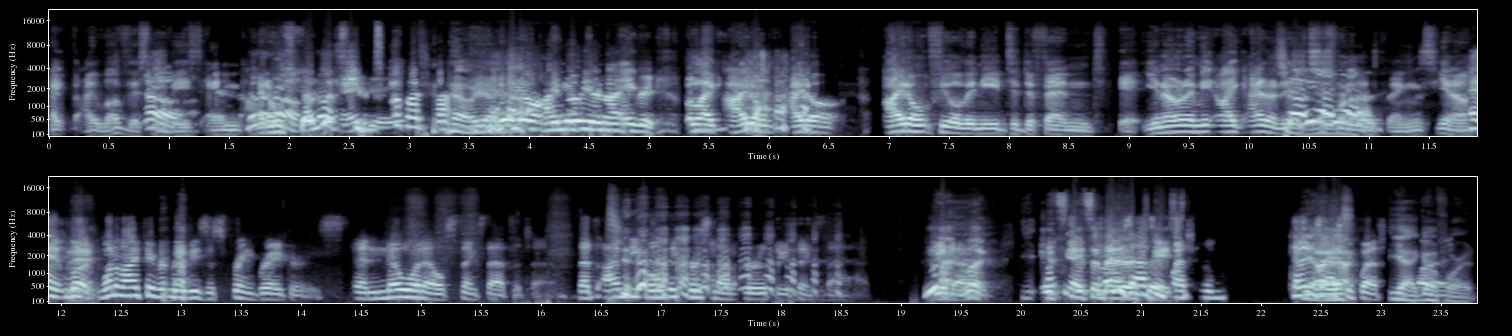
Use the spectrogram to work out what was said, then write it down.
I, I love this No. movie, and No, I don't. no, feel I'm not angry. No, yeah. no, no, I know you're not angry, but like I don't. I don't. I don't feel the need to defend it. You know what I mean? Like I don't. It's Yeah, just yeah, one of those things. You know. Hey, look, one of my favorite movies is Spring Breakers, and no one else thinks that's a 10. That's I'm the only person on earth who thinks that. Yeah. you know. Look. It's okay, it's a can I matter just of ask a taste. question? Can I Yeah, just ask a question? Yeah, go All right. for it.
